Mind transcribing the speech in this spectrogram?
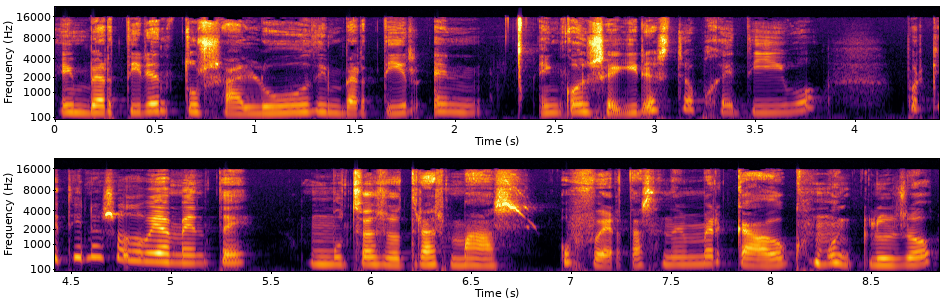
a invertir en tu salud, invertir en, en conseguir este objetivo, porque tienes obviamente muchas otras más ofertas en el mercado, como incluso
